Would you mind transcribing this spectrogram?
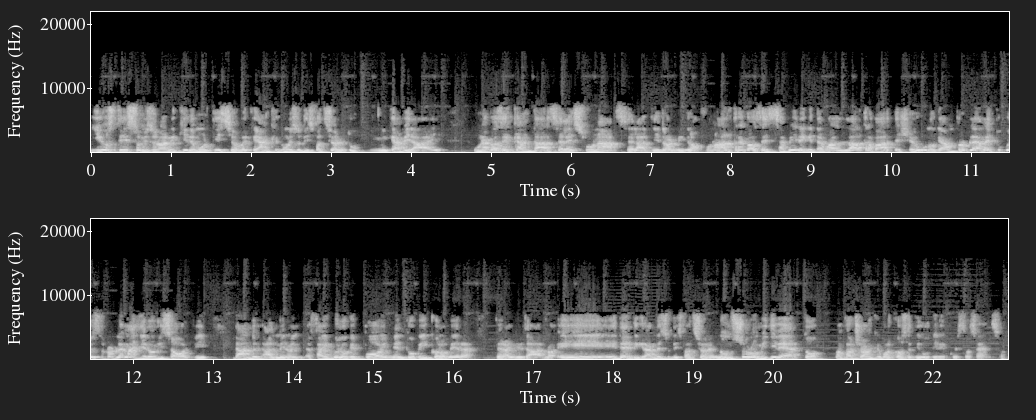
io stesso mi sono arricchito moltissimo perché anche come soddisfazione, tu mi capirai, una cosa è cantarsela e suonarsela dietro al microfono, altra cosa è sapere che da quell'altra parte c'è uno che ha un problema e tu questo problema glielo risolvi dando almeno fai quello che puoi nel tuo piccolo per, per aiutarlo e, ed è di grande soddisfazione non solo mi diverto ma faccio anche qualcosa di utile in questo senso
